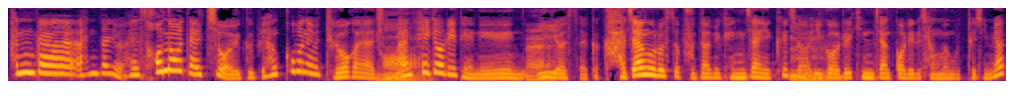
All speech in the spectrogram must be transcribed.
한 달, 한 달이면 한 서너 달치 월급이 한꺼번에 들어가야지만 어. 해결이 되는 네. 일이었어요. 그러니까 가장으로서 부담이 굉장히 크죠. 음. 이거를 김장거리를 장만 못해주면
